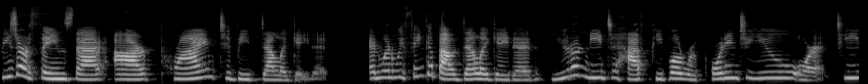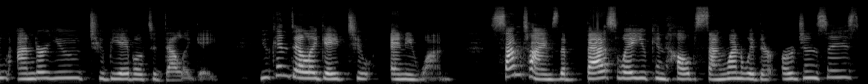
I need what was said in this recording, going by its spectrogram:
These are things that are primed to be delegated. And when we think about delegated, you don't need to have people reporting to you or a team under you to be able to delegate. You can delegate to anyone. Sometimes the best way you can help someone with their urgencies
